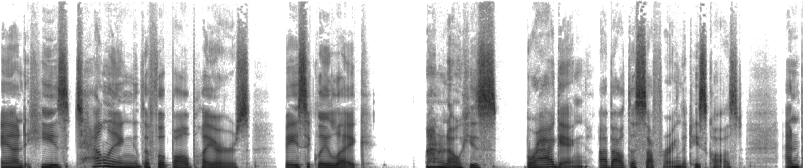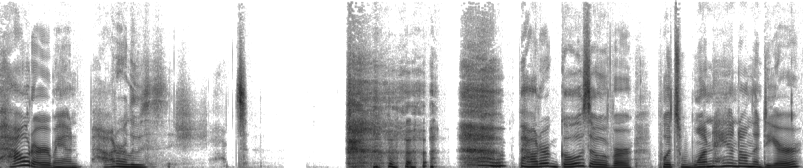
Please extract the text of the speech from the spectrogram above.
And he's telling the football players basically, like, I don't know, he's bragging about the suffering that he's caused. And Powder, man, Powder loses his shit. Powder goes over, puts one hand on the deer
